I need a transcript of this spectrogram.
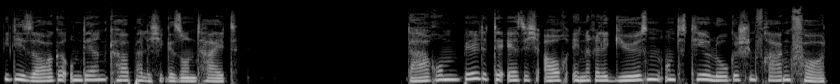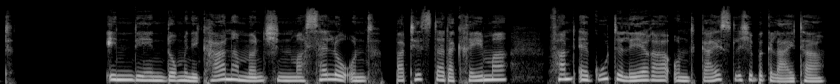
wie die Sorge um deren körperliche Gesundheit. Darum bildete er sich auch in religiösen und theologischen Fragen fort. In den Dominikanermönchen Marcello und Battista da Crema fand er gute Lehrer und geistliche Begleiter.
